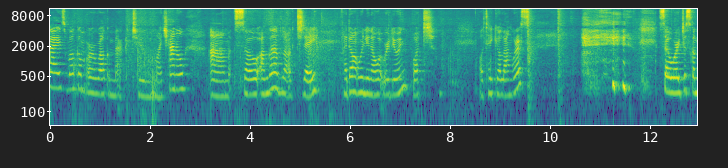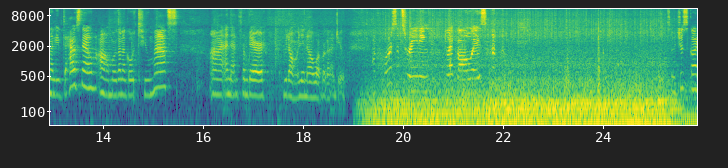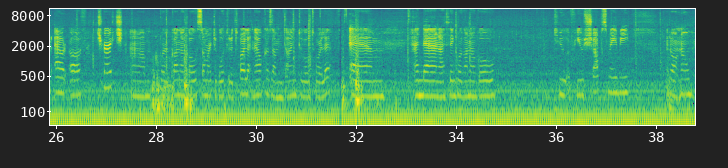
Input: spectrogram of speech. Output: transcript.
guys welcome or welcome back to my channel. Um, so I'm gonna vlog today. I don't really know what we're doing but I'll take you along with us so we're just gonna leave the house now. Um, we're gonna go to mass uh, and then from there we don't really know what we're gonna do. Of course it's raining like always so we got out of church um, we're gonna go somewhere to go to the toilet now because I'm dying to go toilet. Um, and then I think we're gonna go to a few shops maybe. I don't know.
